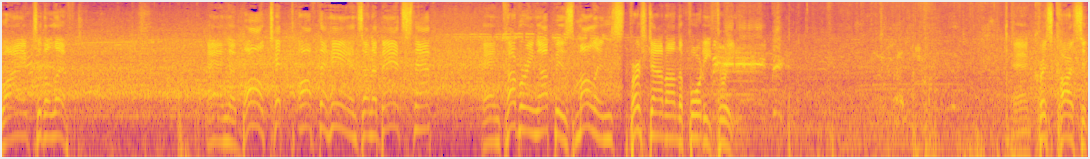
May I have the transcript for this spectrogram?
Wide to the left. And the ball tipped off the hands on a bad snap. And covering up is Mullens. First down on the 43. And Chris Carson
